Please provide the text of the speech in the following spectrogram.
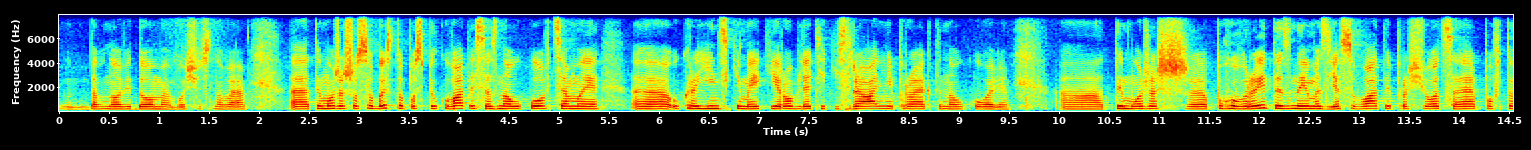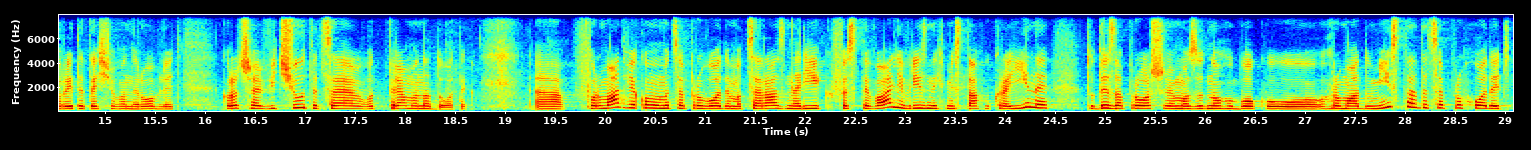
давно відоме або щось нове. Е, Ти можеш особисто поспілкуватися з науковцями е, українськими, які роблять якісь реальні проекти наукові. Ти можеш поговорити з ними, з'ясувати про що це, повторити те, що вони роблять. Коротше, відчути це от прямо на дотик. Е, Формат, в якому ми це проводимо, це раз на рік фестивалі в різних містах України. Туди запрошуємо з одного боку громаду міста, де це проходить,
